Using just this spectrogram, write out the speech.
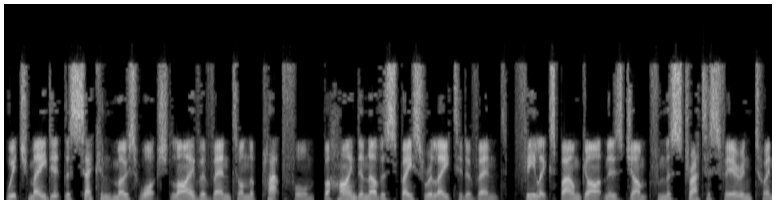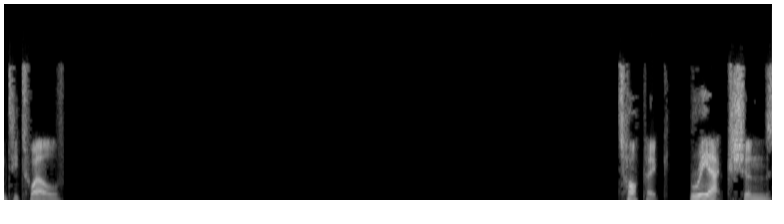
which made it the second most watched live event on the platform, behind another space-related event, Felix Baumgartner partners jump from the stratosphere in 2012. Topic: Reactions.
